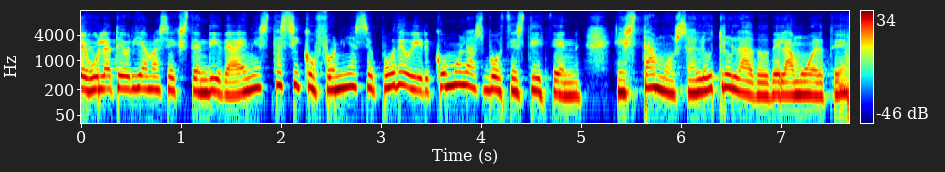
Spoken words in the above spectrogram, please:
Según la teoría más extendida, en esta psicofonía se puede oír cómo las voces dicen, estamos al otro lado de la muerte.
